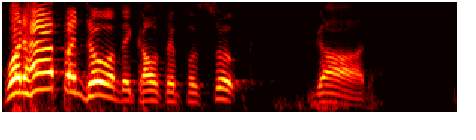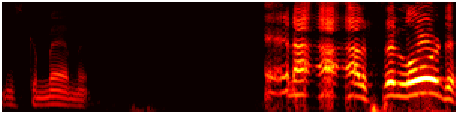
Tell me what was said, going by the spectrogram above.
what happened to them? Because they forsook God and His commandments. And I, I, I, said, Lord,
